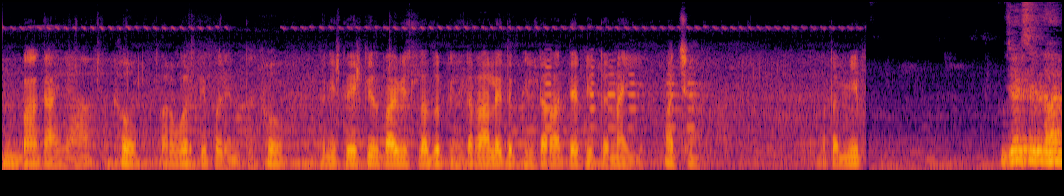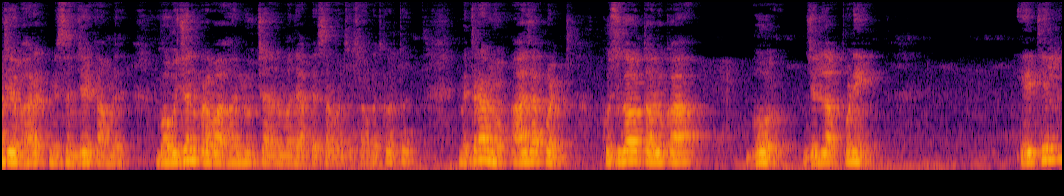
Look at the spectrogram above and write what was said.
हं. भाग आहे हा. हो. परवरतीपर्यंत हो. पण इथे एकवीस बावीसला जो फिल्टर आलाय तो फिल्टर अद्याप इथं नाही अच्छा. आता मी जय संविधान जय भारत मी संजय कांबळे. बहुजन प्रवाह न्यूज चॅनलमध्ये आपल्या सर्वांचं स्वागत करतो. मित्रांनो आज आपण कुसगाव तालुका भोर जिल्हा पुणे येथील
